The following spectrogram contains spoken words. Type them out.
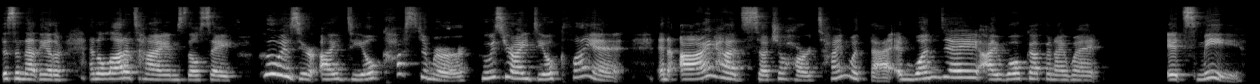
this and that and the other. And a lot of times they'll say, who is your ideal customer? Who is your ideal client? And I had such a hard time with that. And one day I woke up and I went, it's me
